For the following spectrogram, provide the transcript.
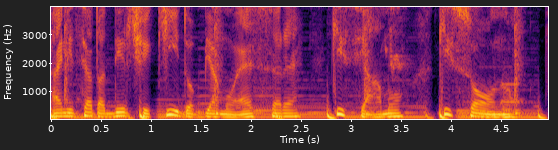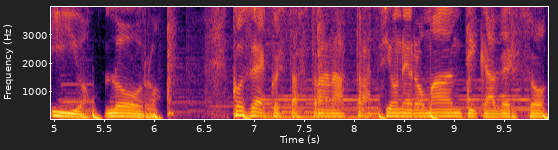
ha iniziato a dirci chi dobbiamo essere? Chi siamo? Chi sono? Io, loro, Cos'è questa strana attrazione romantica verso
